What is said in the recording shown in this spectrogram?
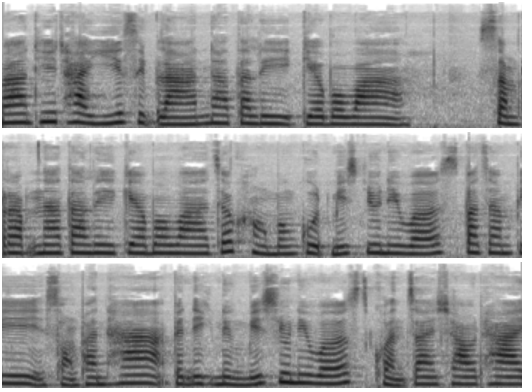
บ้านที่ไทย 20 ล้าน นาตาลีเกียวบวา สำหรับนาตาลีเกียวบวา เจ้าของมงกุฎมิสยูนิเวิร์สประจำปี 2005 เป็นอีกหนึ่งมิสยูนิเวิร์สขวัญใจชาวไทย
